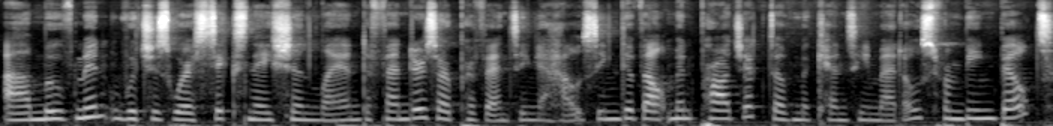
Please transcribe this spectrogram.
uh, movement, which is where Six Nation land defenders are preventing a housing development project of Mackenzie Meadows from being built,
